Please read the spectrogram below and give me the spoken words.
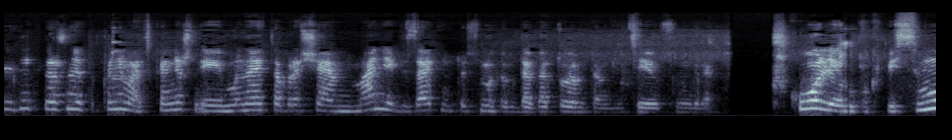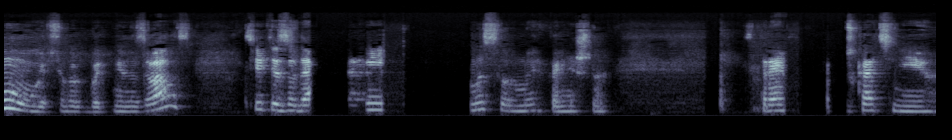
Дети должны это понимать, конечно, и мы на это обращаем внимание обязательно, то есть мы когда готовим там детей, условно говоря, в школе, к письму, и все как бы это ни называлось, все эти задания, смысл мы их, конечно, стараемся пропускать, не,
